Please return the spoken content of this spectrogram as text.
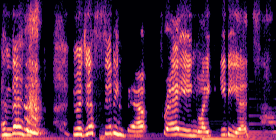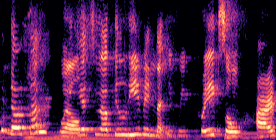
And then we were just sitting there praying like idiots. No, not Well, idiots. We are believing that if we prayed so hard,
